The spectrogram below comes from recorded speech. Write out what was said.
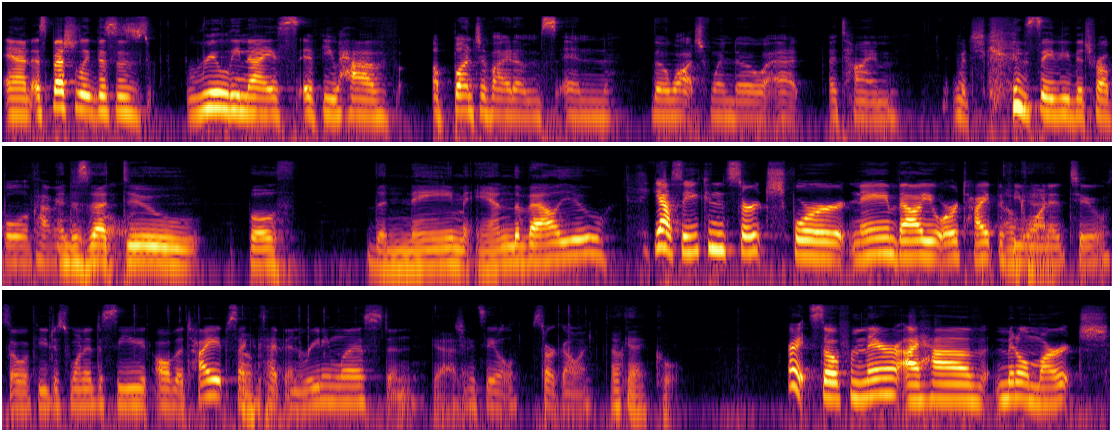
And especially, this is really nice if you have a bunch of items in the watch window at a time, which can save you the trouble of having And does that do both the name and the value? Yeah, so you can search for name, value, or type if you wanted to. So if you just wanted to see all the types, I can type in reading list, and Got as it. you can see, it'll start going. Okay, cool. All right, so from there, I have Middlemarch,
